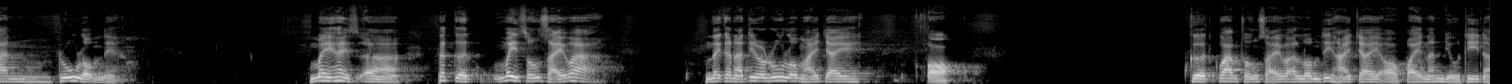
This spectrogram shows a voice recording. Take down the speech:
ารรู้ลมเนี่ย ไม่ให้อ่อถ้าเกิดไม่สงสัยว่า ในขณะที่เรารู้ลมหายใจออก เกิดความสงสัยว่าลมที่หายใจออกไปนั้นอยู่ที่ไหน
